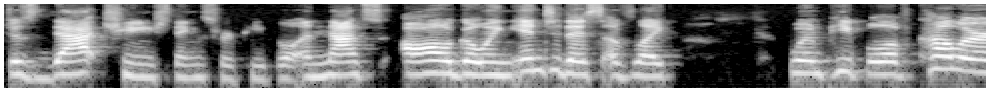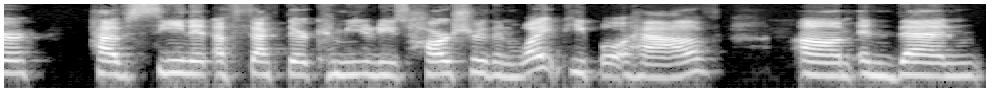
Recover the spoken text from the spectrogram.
Does that change things for people? And that's all going into this of like when people of color have seen it affect their communities harsher than white people have. Um, and then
